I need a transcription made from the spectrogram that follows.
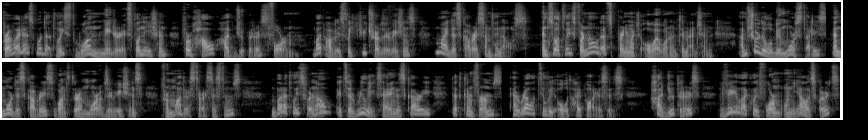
provide us with at least one major explanation for how hot Jupiters form. But obviously future observations might discover something else. And so at least for now, that's pretty much all I wanted to mention. I'm sure there will be more studies and more discoveries once there are more observations from other star systems, but at least for now, it's a really exciting discovery that confirms a relatively old hypothesis. Hot Jupiters very likely form on the outskirts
